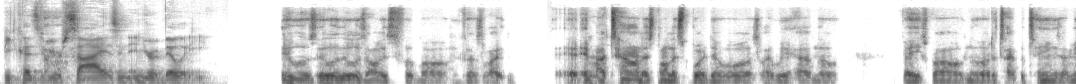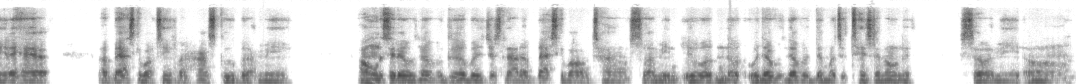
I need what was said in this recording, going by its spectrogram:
because of your size and, and your ability? It was it was it was always football because like in my town, that's the only sport there was. Like we have no baseball, no other type of teams. I mean, they had a basketball team for high school, but I mean, I don't want to say that was never good, but it's just not a basketball town. So I mean, it was no, there was never that much attention on it. So I mean, um,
